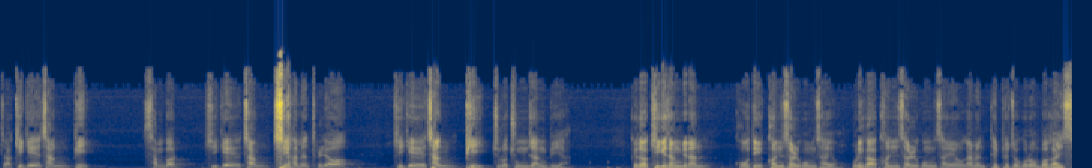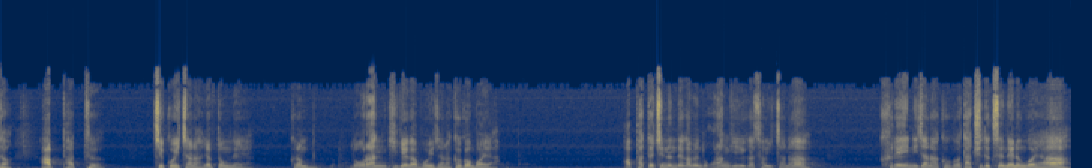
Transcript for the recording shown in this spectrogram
자, 기계 장비. 3번. 기계 장치 하면 틀려. 기계 장비 주로 중장비야. 그래서 기계 장비란 고디 건설공사용. 우리가 건설공사용 가면 대표적으로 뭐가 있어? 아파트 짓고 있잖아. 옆 동네에. 그럼 노란 기계가 보이잖아. 그거 뭐야? 아파트 짓는 데 가면 노란 기계가 서 있잖아. 크레인이잖아. 그거 다 취득세 내는 거야.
